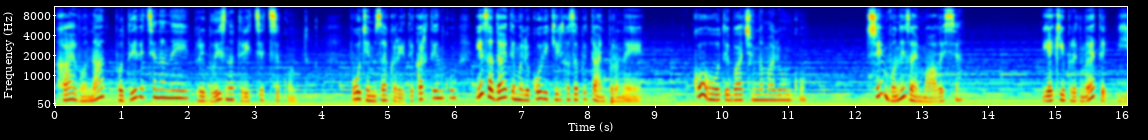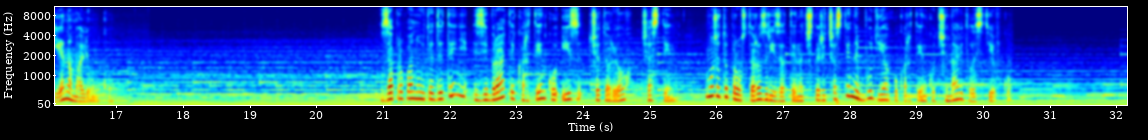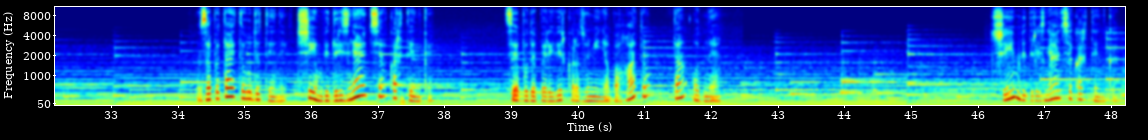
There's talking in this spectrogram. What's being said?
Хай вона подивиться на неї приблизно 30 секунд. Потім закрити картинку і задайте малюкові кілька запитань про неї. Кого ти бачив на малюнку? Чим вони займалися? Які предмети є на малюнку? Запропонуйте дитині зібрати картинку із чотирьох частин. Можете просто розрізати на чотири частини будь-яку картинку чи навіть листівку. Запитайте у дитини, чим відрізняються картинки. Це буде перевірка розуміння багато та одне. Чим відрізняються картинки?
